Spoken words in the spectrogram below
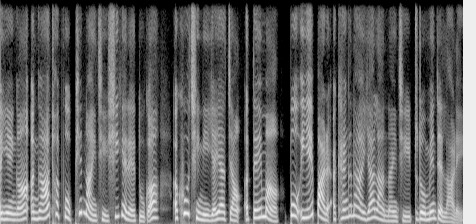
အရင်ကအငားထွက်ဖို့ဖြစ်နိုင်ချေရှိခဲ့တဲ့သူကအခုချိန်นี้ရရကြောင်အသိမ်းမှာပို့အရေးပါတဲ့အခန်းကဏ္ဍရလာနိုင်ချေတူတူမင်းတက်လာတယ်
